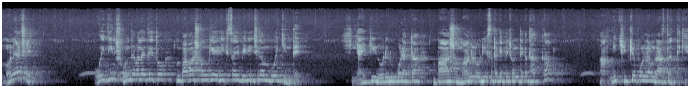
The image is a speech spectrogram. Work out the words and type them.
মনে আছে? ওই দিন সন্ধেবেলাতে তো বাবার সঙ্গে রিক্সায় বেরিয়েছিলাম বই কিনতে। সিআইটি রোডের উপর একটা বাস মারল রিক্সাটাকে পেছন থেকে ধাক্কা। আমি ছিটকে পড়লাম রাস্তার দিকে।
